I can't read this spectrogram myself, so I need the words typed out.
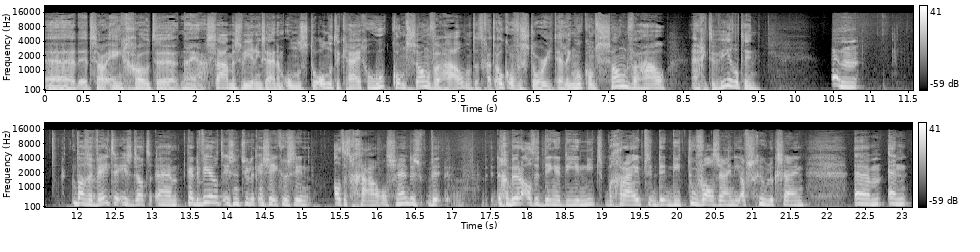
Uh, het zou één grote nou ja, samenzwering zijn om ons te onder te krijgen. Hoe komt zo'n verhaal, want het gaat ook over storytelling... hoe komt zo'n verhaal eigenlijk de wereld in? Um, wat we weten is dat. Um, kijk, de wereld is natuurlijk in zekere zin altijd chaos. Hè? Dus we, er gebeuren altijd dingen die je niet begrijpt, die, toeval zijn, die afschuwelijk zijn. Um, en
